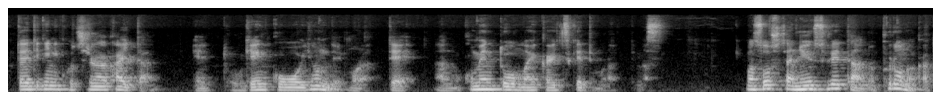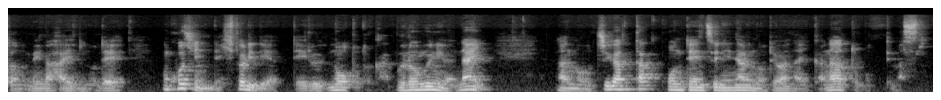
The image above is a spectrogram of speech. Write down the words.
具体的にこちらが書いた、えっと、原稿を読んでもらって、あの、コメントを毎回つけてもらっています。まあ、そうしたニュースレターのプロの方の目が入るので、個人で一人でやっているノートとかブログにはない、あの、違ったコンテンツになるのではないかなと思っています。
